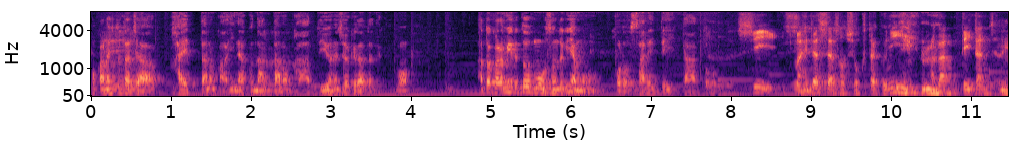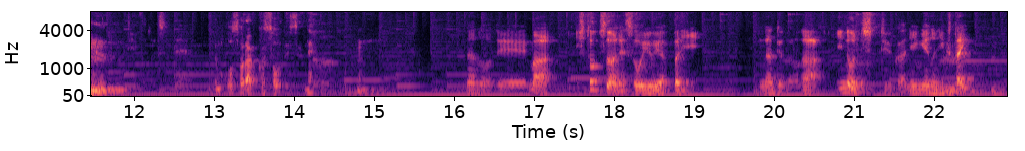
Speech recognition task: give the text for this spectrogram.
他の人たちは帰ったのかいなくなったのかっていうような状況だったんだけども、後から見るともうその時にはもう殺されていたと、うんし、まあ、下手したらその食卓に上がっていたんじゃないかっていうことですよね。でもおそらくそうですよね、うん。うんなので、まあ、一つはね、そういうやっぱり、なんていうんだろうな、命っていうか人間の肉体うん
